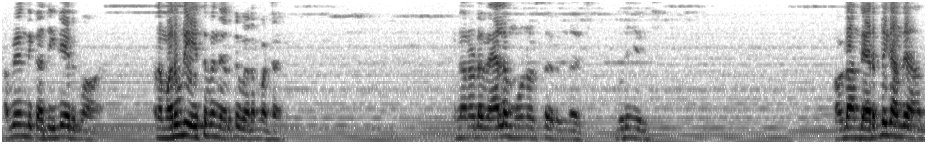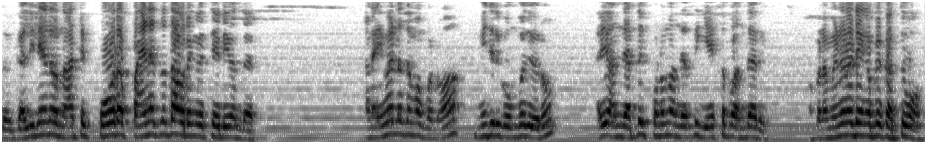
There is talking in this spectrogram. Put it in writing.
அப்படியே இருந்து கத்திக்கிட்டே இருப்பான் ஆனா மறுபடியும் ஏசப்பா இந்த இடத்துக்கு வர மாட்டாரு. என்னோட வேலை மூணு வருஷம் இருந்தாச்சு முடிஞ்சிருச்சு. அவரோட அந்த இடத்துக்கு அந்த அந்த கலிலியான ஒரு நாட்டுக்கு போற பயணத்துல தான் அவர் எங்களை தேடி வந்தார். ஆனா இவன் என்னமா பண்ணுவான்? மீஞ்சிருக்கு ஒன்பது வரும் ஐயோ அந்த இடத்துக்கு போனோம் அந்த இடத்துக்கு ஏசப்பா வந்தாரு. அப்ப நம்ம முன்னாடி எங்க போய் கத்துவோம்.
